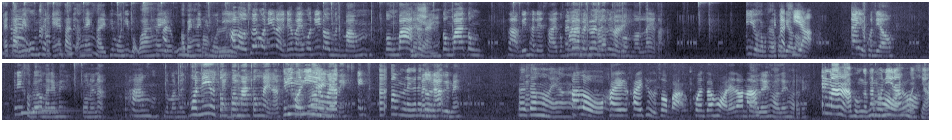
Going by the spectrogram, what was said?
ไอ้ตาไม่อุ้มใช่ไหมไอ้ตาจะให้ใครพี่โมนี่บอกว่าให้เอาไปให้พี่โมนี่ฮัลโหลช่วยโมนี่หน่อยได้ไหมโมนี่โดนมันบัมป์ตรงบ้านอะตรงบ้านตรงสนามบินทะเลทรายตรงบ้านไปด้วยไปด้วยบ้านที่รถหน่อยเราลงตอนแรกอะ นี่อยู่กับใครคนกะเดียวทิเหรออะได้อยู่คนเดียว นี่ขับรถออกมาได้ไหมตรงนั้นอะพัง เดี๋ยวมันมาโมนี่อยู่ตรงประมาณตรงไหนนะพี่ขออีกรอบหโมนี่ได้ไหมทำอะไรก็ได้ไม่มีปืนไหมเราจะห่อยังฮัลโหล ใครใครถือศพอะ ควรจะห่อได้แล้วห่นะอเลยห่อเลยห่อเลยมาหาผมกับพี่โมนี่นะหัวเขียว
